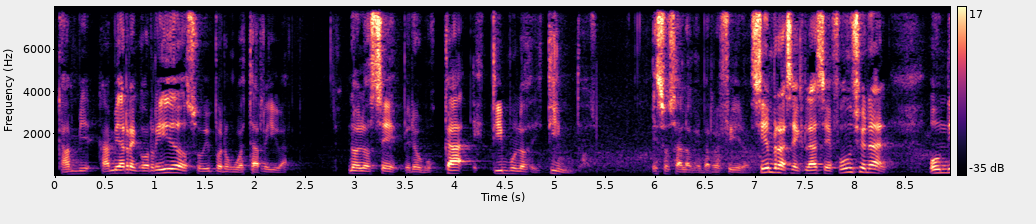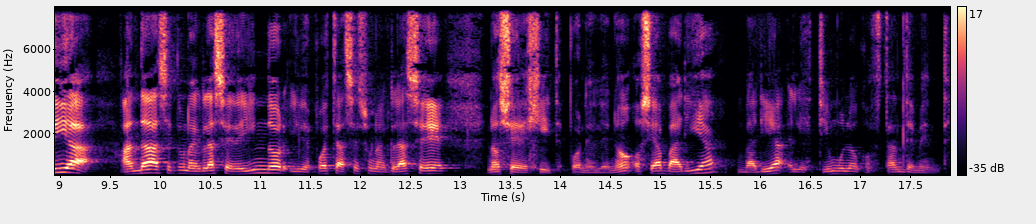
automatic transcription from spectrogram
Cambia, cambia recorrido o subir por un cuesta arriba. No lo sé, pero busca estímulos distintos. Eso es a lo que me refiero. Siempre haces clase funcional. Un día andá, hacete una clase de indoor y después te haces una clase, no sé, de hit, ponele, ¿no? O sea, varía, varía el estímulo constantemente.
